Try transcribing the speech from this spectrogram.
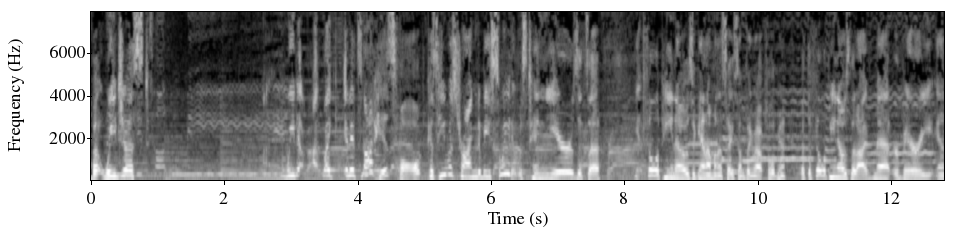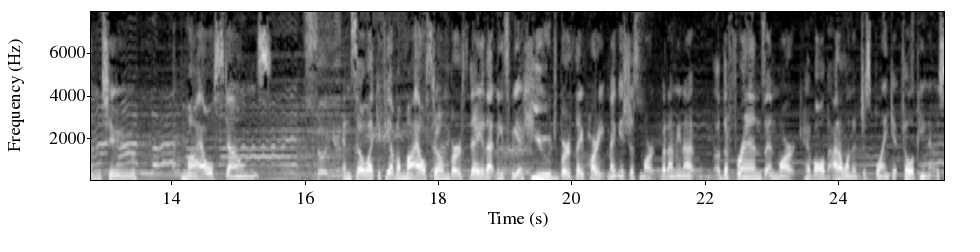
but we just we like and it's not his fault because he was trying to be sweet. It was ten years. It's a Filipinos again. I'm going to say something about Filipino, but the Filipinos that I've met are very into milestones. And so, like, if you have a milestone birthday, that needs to be a huge birthday party. Maybe it's just Mark, but I mean, I, the friends and Mark have all, I don't want to just blanket Filipinos.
